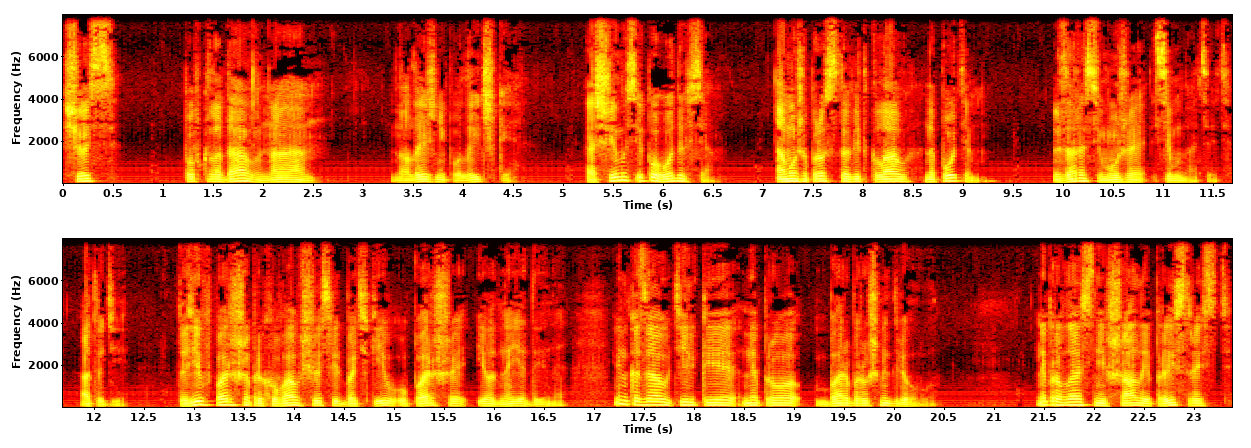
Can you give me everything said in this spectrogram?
щось повкладав на належні полички, а з чимось і погодився, а може, просто відклав на потім. Зараз йому вже сімнадцять, а тоді. Тоді вперше приховав щось від батьків уперше і одне єдине. Він казав тільки не про Барбару Шмідльову, не про власні шали і пристрасть,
